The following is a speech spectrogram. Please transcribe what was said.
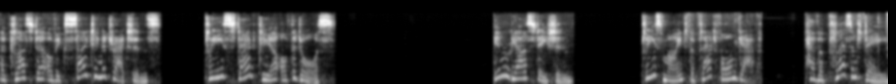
a cluster of exciting attractions. Please stand clear of the doors. Imbiah Station. Please mind the platform gap. Have a pleasant day.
